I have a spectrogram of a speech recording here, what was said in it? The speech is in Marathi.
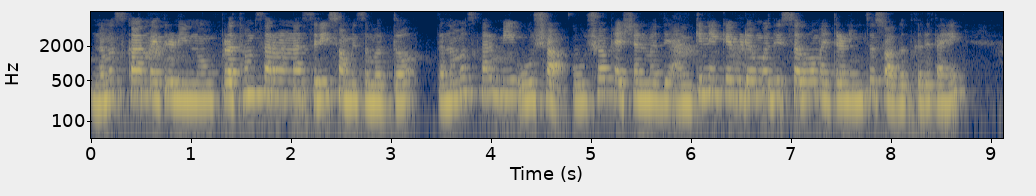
नमस्कार मैत्रिणींनो प्रथम सर्वांना श्री स्वामी समर्थ. तर नमस्कार मी उषा. उषा फॅशनमध्ये आणखीन एका व्हिडिओमध्ये सर्व मैत्रिणींचं स्वागत करीत आहे.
